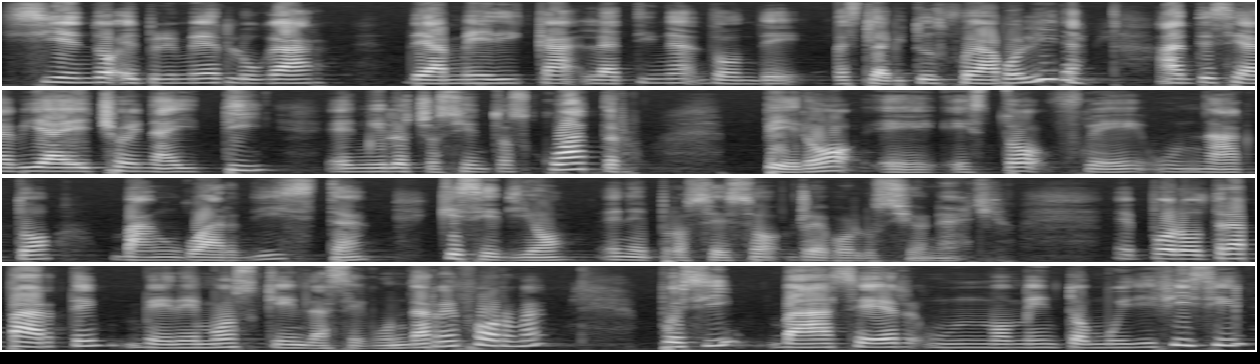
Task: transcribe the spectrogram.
siendo el primer lugar de América Latina donde la esclavitud fue abolida. Antes se había hecho en Haití en 1804, pero eh, esto fue un acto vanguardista que se dio en el proceso revolucionario. Eh, por otra parte, veremos que en la segunda reforma, pues sí, va a ser un momento muy difícil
